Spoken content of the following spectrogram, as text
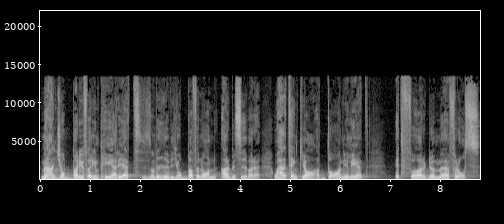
Men han jobbade ju för imperiet, som vi Vi jobbar för någon arbetsgivare. Och här tänker jag att Daniel är ett, ett föredöme för oss.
